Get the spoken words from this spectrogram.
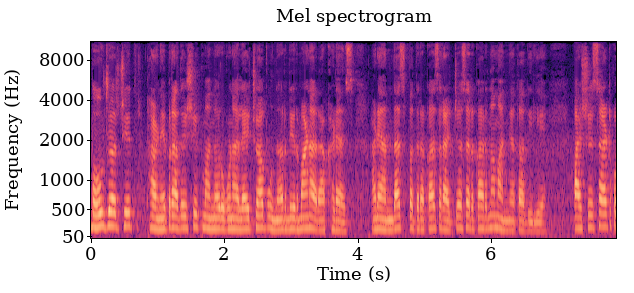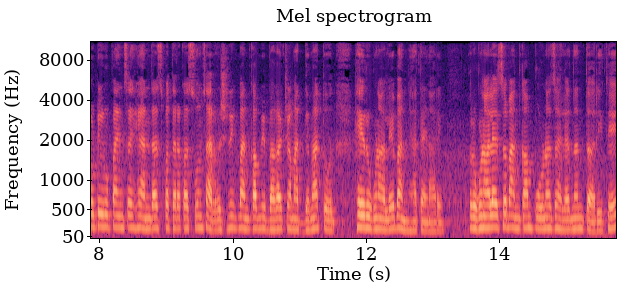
बहुचर्चित ठाणे प्रादेशिक मनोरुग्णालयाच्या पुनर्निर्माण आराखड्यास आणि अंदाजपत्रकास राज्य सरकारनं मान्यता दिली आहे. पाचशे साठ कोटी रुपयांचं हे अंदाजपत्रक असून सार्वजनिक बांधकाम विभागाच्या माध्यमातून हे रुग्णालय बांधण्यात येणार आहे. रुग्णालयाचं बांधकाम पूर्ण झाल्यानंतर इथे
